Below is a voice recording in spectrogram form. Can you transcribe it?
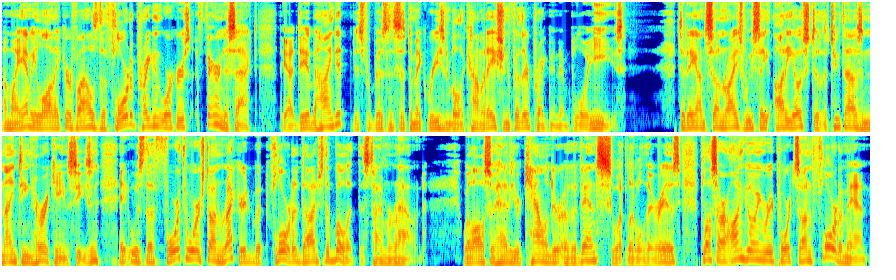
A Miami lawmaker files the Florida Pregnant Workers Fairness Act. The idea behind it is for businesses to make reasonable accommodation for their pregnant employees. Today on Sunrise, we say adios to the 2019 hurricane season. It was the fourth worst on record, but Florida dodged the bullet this time around. We'll also have your calendar of events, what little there is, plus our ongoing reports on Florida Man,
